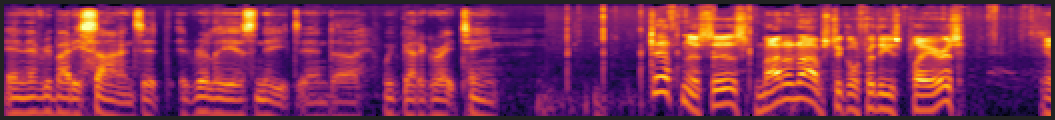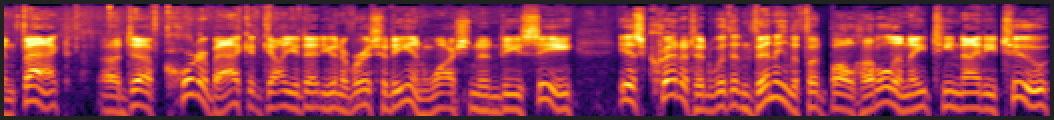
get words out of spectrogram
and everybody signs, it, it really is neat, and uh, we've got a great team. Deafness is not an obstacle for these players. In fact, a deaf quarterback at Gallaudet University in Washington, D.C., is credited with inventing the football huddle in 1892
